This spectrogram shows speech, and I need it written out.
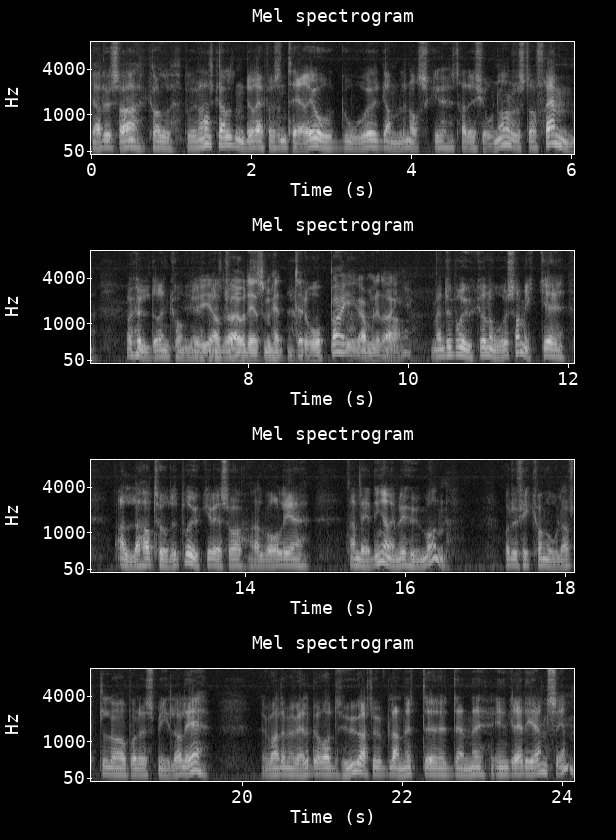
Ja, du sa Kolbrunaskalden. Du representerer jo gode, gamle norske tradisjoner når du står frem og hylder en konge. Ja, det var jo det som het dråpa i gamle dager. Ja, men du bruker noe som ikke alle har turdet bruke ved så alvorlige anledninger, nemlig humoren. Og du fikk kong Olav til å både smile og le. Var det med velberådd hu at du blandet uh, denne ingrediens inn?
